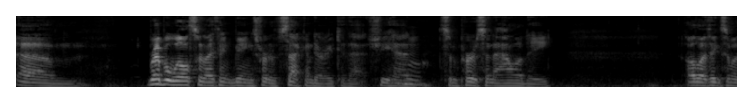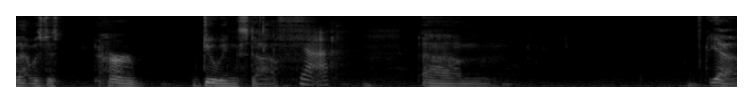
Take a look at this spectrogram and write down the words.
um, Rebel Wilson, I think being sort of secondary to that, she had Hmm. some personality. Although I think some of that was just her doing stuff. Yeah. um, yeah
